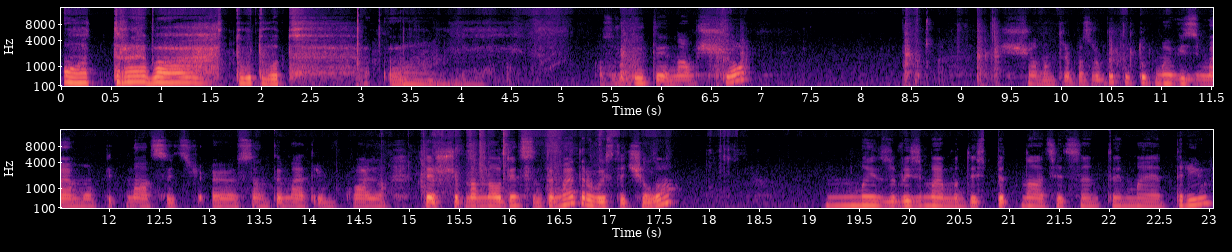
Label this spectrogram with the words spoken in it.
От, треба тут от ем, зробити нам що? Що нам треба зробити? Тут ми візьмемо 15 е, сантиметрів буквально, теж, щоб нам на 1 сантиметр вистачило. Ми візьмемо десь 15 сантиметрів.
